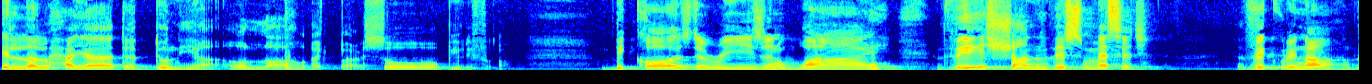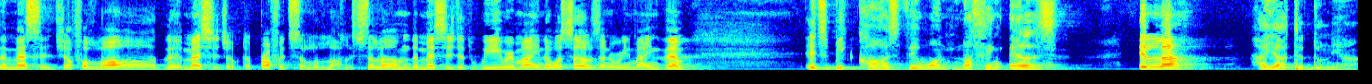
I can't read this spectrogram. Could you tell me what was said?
إِلَّا الْحَيَاةَ الدُّنْيَا Allahu Akbar. So beautiful. Because the reason why they shun this message, dhikrina, the message of Allah, the message of the Prophet ﷺ, the message that we remind ourselves and remind them, it's because they want nothing else illa hayat dunya,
